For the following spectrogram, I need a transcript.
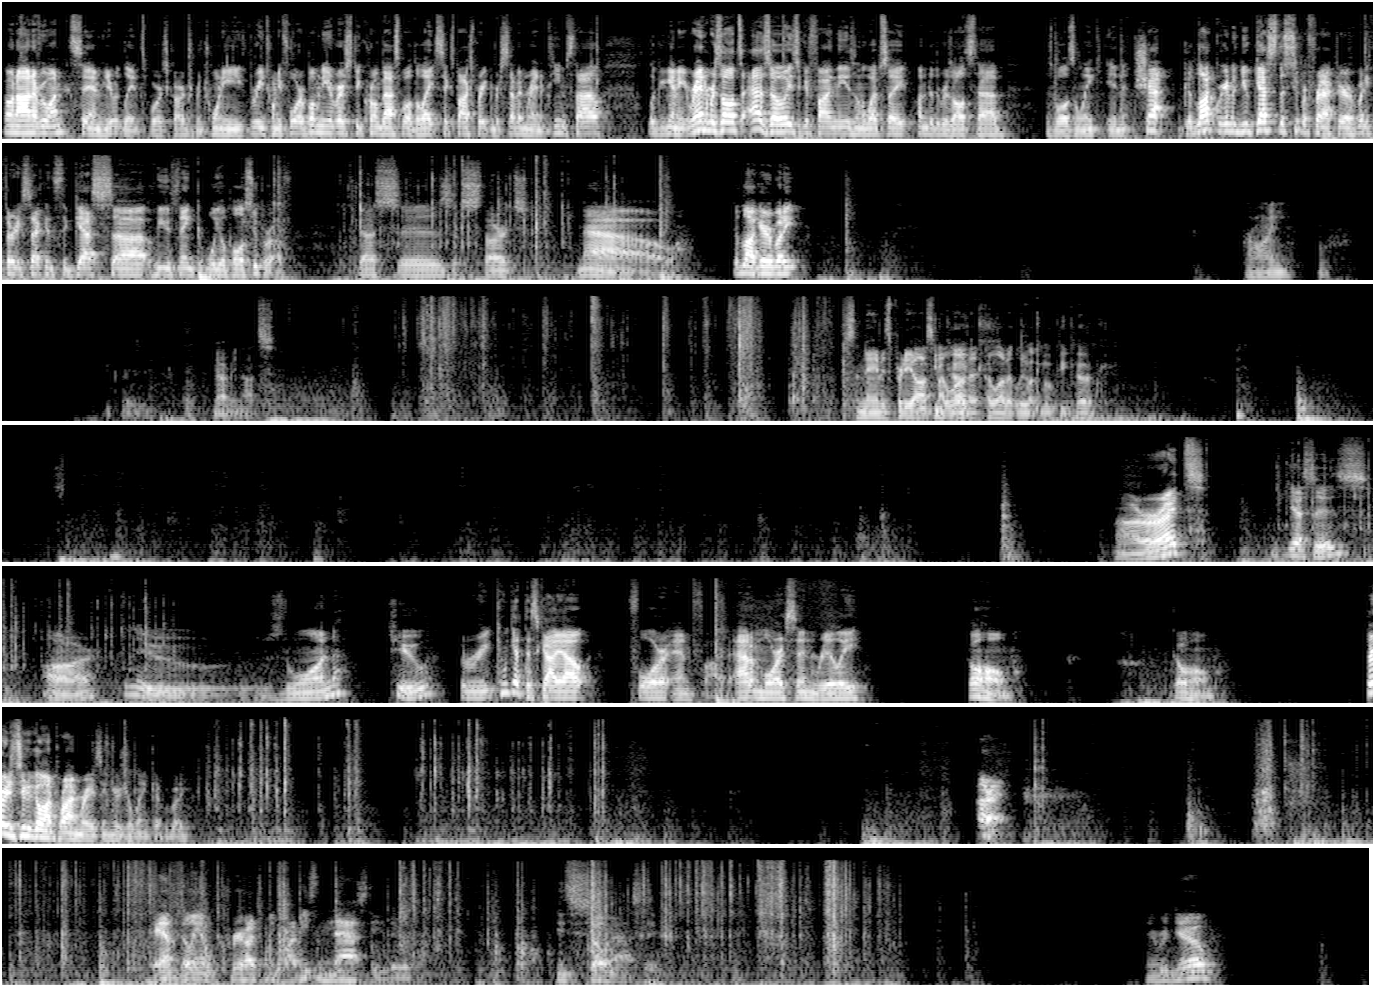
Going on, everyone? Sam here with Layton Sports Cards. Number 23 24. Bowman University Chrome Basketball Delight. Six box break number seven, random team style. Looking at random results. As always, you can find these on the website under the results tab, as well as a link in chat. Good luck. We're going to do Guess the Superfractor. Everybody, 30 seconds to guess uh, who you think will you'll pull a super of. Guesses start now. Good luck, everybody. Brawny. That'd be nuts. The name is pretty awesome. I Mookie love Cook. it. I love it, Luke. Let Mookie cook. All right. Guesses are closed. One, two, three. Can we get this guy out? Four and five. Adam Morrison, really? Go home. Go home. 32 to go on Prime Racing. Here's your link, everybody. All right. Damn, Dillingham career high 25. He's nasty, dude. He's so nasty. Here we go.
